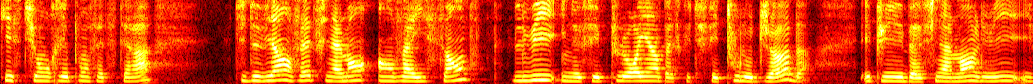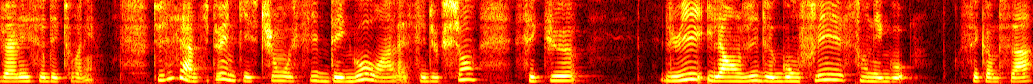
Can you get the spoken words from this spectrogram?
questions, réponses, etc. Tu deviens en fait finalement envahissante. Lui, il ne fait plus rien parce que tu fais tout le job. Et puis ben, finalement, lui, il va aller se détourner. Tu sais, c'est un petit peu une question aussi d'ego, hein, la séduction. C'est que lui, il a envie de gonfler son ego c'est comme ça,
